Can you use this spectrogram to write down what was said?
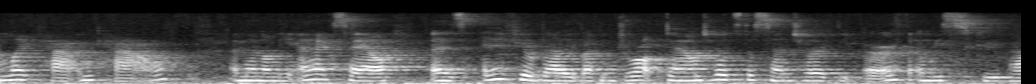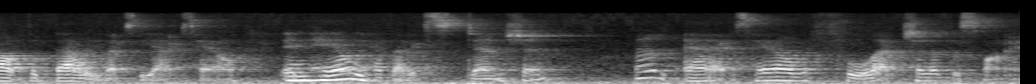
unlike cat and cow. And then on the exhale, as if your belly button dropped down towards the center of the earth and we scoop out the belly. That's the exhale. Inhale, we have that extension. And exhale, reflection of the spine.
